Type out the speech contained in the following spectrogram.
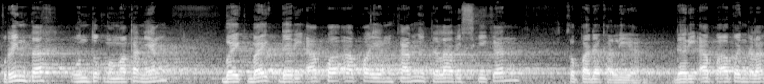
perintah untuk memakan yang baik-baik dari apa-apa yang kami telah rizkikan kepada kalian. Dari apa-apa yang telah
